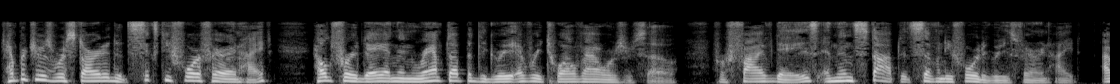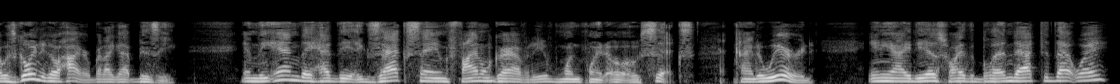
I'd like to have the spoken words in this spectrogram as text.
Temperatures were started at 64 Fahrenheit, held for a day, and then ramped up a degree every 12 hours or so for five days, and then stopped at 74 degrees Fahrenheit. I was going to go higher, but I got busy. In the end, they had the exact same final gravity of 1.006. Kind of weird. Any ideas why the blend acted that way?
